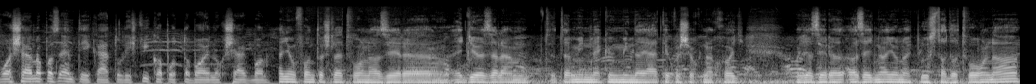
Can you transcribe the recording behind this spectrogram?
vasárnap az MTK-tól is kikapott a bajnokságban. Nagyon fontos lett volna azért egy győzelem, tehát mind nekünk, mind a játékosoknak, hogy, hogy azért az egy nagyon nagy pluszt adott volna.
